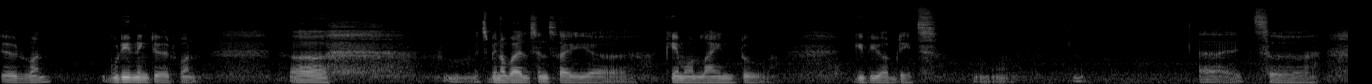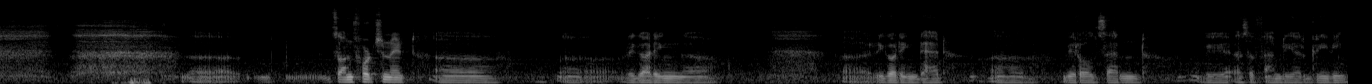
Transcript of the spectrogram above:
to everyone. Good evening to everyone. Uh, it's been a while since I uh, came online to give you updates. Mm. Uh, it's uh, uh, it's unfortunate uh, regarding regarding dad. We're all saddened. We as a family are grieving.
